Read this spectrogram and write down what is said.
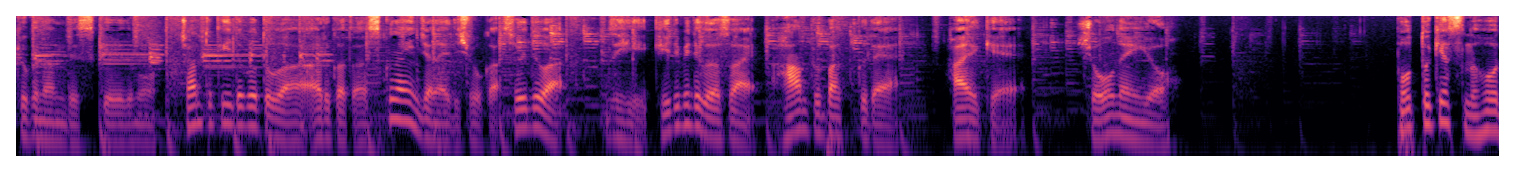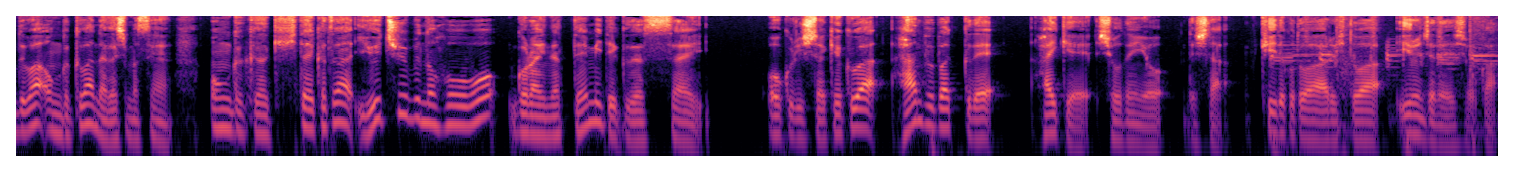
曲なんですけれども、ちゃんと聞いたことがある方は少ないんじゃないでしょうか。それでは、ぜひ聞いてみてください。ハンプバックで、背景、少年よ。ポッドキャストの方では音楽は流しません。音楽が聴きたい方は YouTube の方をご覧になってみてください。お送りした曲はハンプバックで背景少年よでした。聞いたことがある人はいるんじゃないでしょうか。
